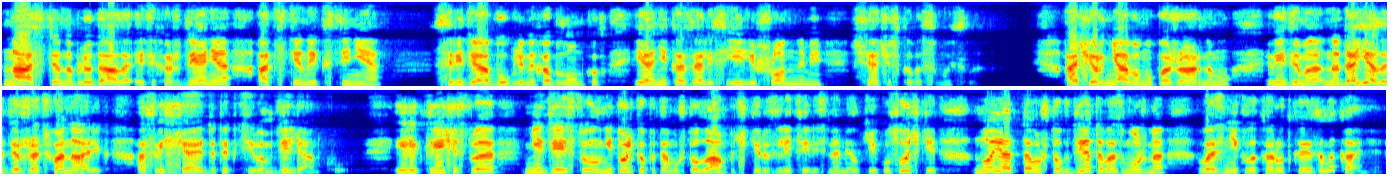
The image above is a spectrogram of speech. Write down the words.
Настя наблюдала эти хождения от стены к стене среди обугленных обломков, и они казались ей лишенными всяческого смысла. А чернявому пожарному, видимо, надоело держать фонарик, освещая детективам делянку. Электричество не действовало не только потому, что лампочки разлетелись на мелкие кусочки, но и от того, что где-то, возможно, возникло короткое замыкание.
